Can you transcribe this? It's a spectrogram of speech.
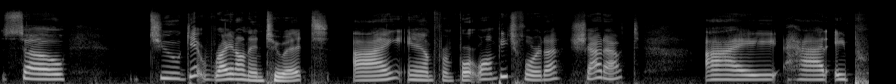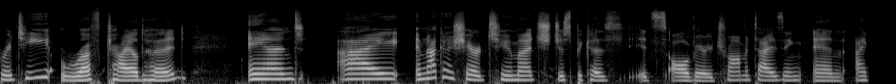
So to get right on into it, I am from Fort Walton Beach, Florida. Shout out. I had a pretty rough childhood and I am not going to share too much just because it's all very traumatizing and I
